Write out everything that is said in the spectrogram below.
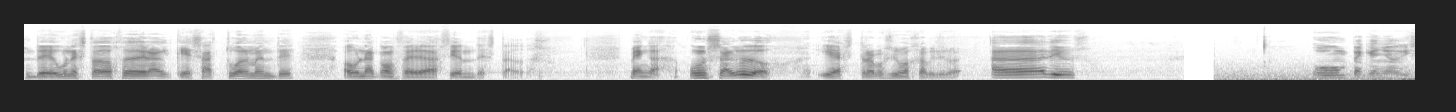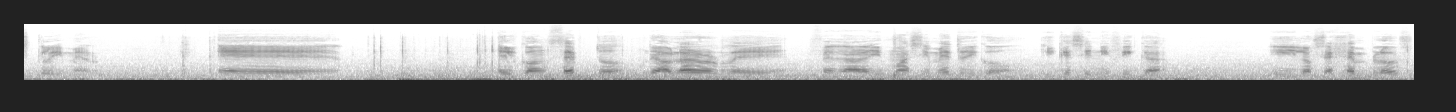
de un estado federal que es actualmente a una confederación de estados. Venga, un saludo y hasta el próximo capítulo. Adiós. Un pequeño disclaimer eh, el concepto de hablar de federalismo asimétrico y qué significa y los ejemplos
